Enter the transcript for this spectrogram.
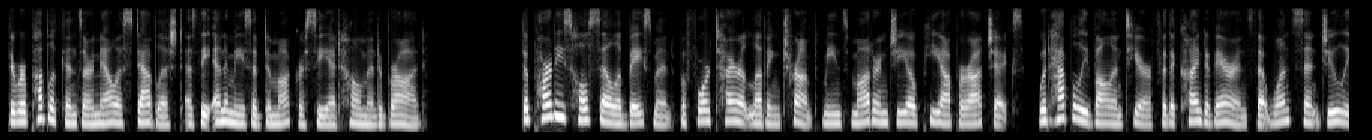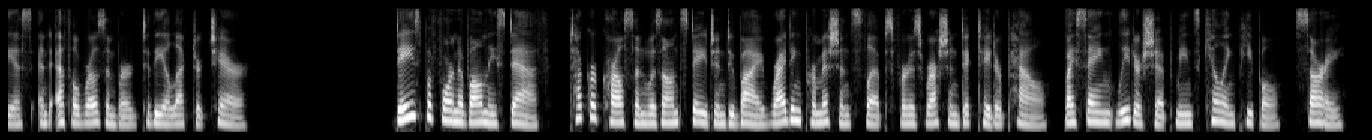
the Republicans are now established as the enemies of democracy at home and abroad. The party's wholesale abasement before tyrant loving Trump means modern GOP apparatchiks would happily volunteer for the kind of errands that once sent Julius and Ethel Rosenberg to the electric chair. Days before Navalny's death, Tucker Carlson was on stage in Dubai writing permission slips for his Russian dictator pal by saying leadership means killing people, sorry.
